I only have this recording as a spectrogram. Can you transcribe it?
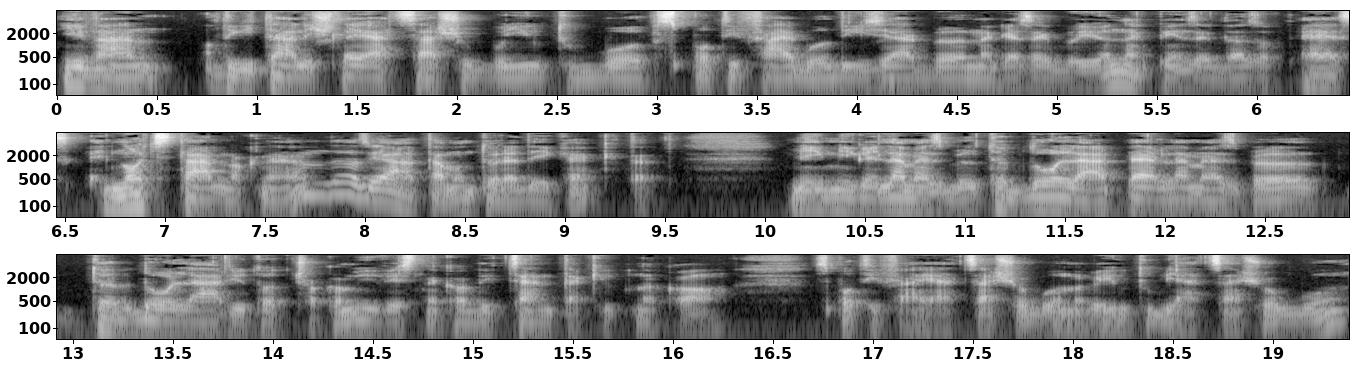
Nyilván a digitális lejátszásokból, YouTube-ból, Spotify-ból, Deezerből, meg ezekből jönnek pénzek, de azok ez egy nagy sztárnak nem, de azért általában töredékek, tehát még, még egy lemezből több dollár per lemezből több dollár jutott csak a művésznek, addig centek jutnak a Spotify játszásokból, meg a YouTube játszásokból.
